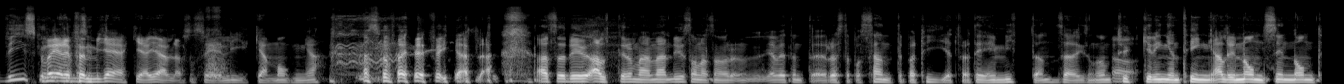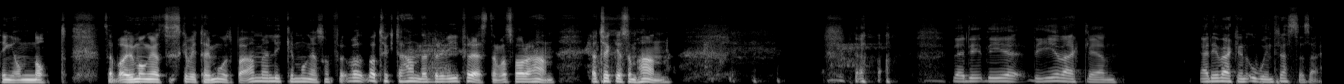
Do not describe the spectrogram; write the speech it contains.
vi skulle Vad är det för se- mjäkiga jävlar som säger lika många? Alltså vad är det för jävla... Alltså det är ju alltid de här, men det är ju sådana som, jag vet inte, röstar på Centerpartiet för att det är i mitten. Så här, liksom, de Ja. tycker ingenting, aldrig någonsin någonting om något. Så här, bara, hur många ska vi ta emot? Bara, ah, men lika många som... För, vad, vad tyckte han där bredvid förresten? Vad svarar han? Jag tycker som han. Det, det, det är verkligen ja, det är verkligen ointresse. Så här.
